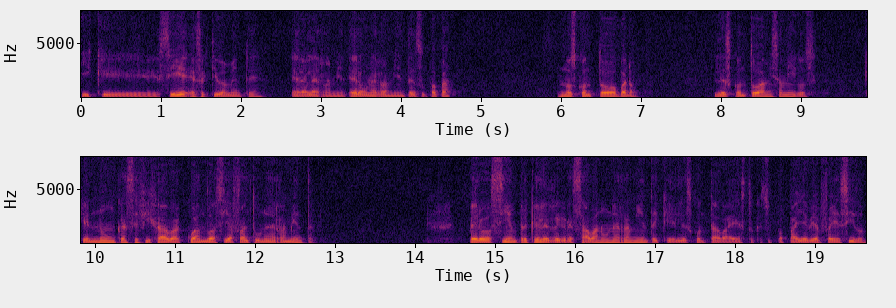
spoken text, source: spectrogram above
y que sí, efectivamente, era, la herramienta, era una herramienta de su papá. Nos contó, bueno, les contó a mis amigos que nunca se fijaba cuando hacía falta una herramienta. Pero siempre que le regresaban una herramienta y que él les contaba esto, que su papá ya había fallecido,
